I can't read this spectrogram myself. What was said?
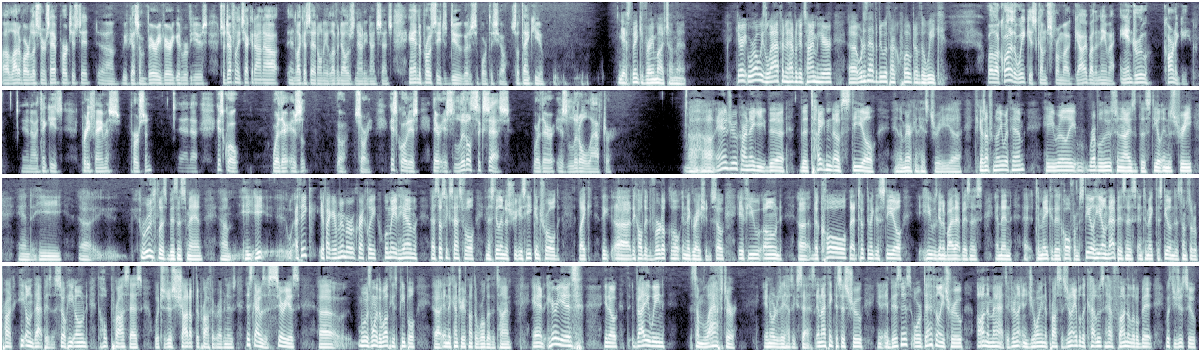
a lot of our listeners have purchased it. Um, we've got some very, very good reviews. So definitely check it on out. And like I said, only $11.99. And the proceeds do go to support the show. So thank you. Yes, thank you very much on that. Gary, we're always laughing and having a good time here. Uh, what does that have to do with our quote of the week? Well, our quote of the week is comes from a guy by the name of Andrew Carnegie. And I think he's a pretty famous person. And uh, his quote where there is, oh, sorry, his quote is, there is little success where there is little laughter. Uh-huh. Andrew Carnegie, the the titan of steel in American history. Uh, if you guys aren't familiar with him, he really revolutionized the steel industry, and he uh, ruthless businessman. Um, he, he, I think if I can remember correctly, what made him uh, so successful in the steel industry is he controlled like they, uh, they called it vertical integration. So if you owned uh, the coal that took to make the steel, he was going to buy that business, and then uh, to make the coal from steel, he owned that business, and to make the steel into some sort of product, he owned that business. So he owned the whole process, which just shot up the profit revenues. This guy was a serious uh, was one of the wealthiest people uh, in the country, if not the world at the time. And here he is, you know, valuing some laughter in order to have success. And I think this is true in business or definitely true on the mats. If you're not enjoying the process, you're not able to cut loose and have fun a little bit with jujitsu,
